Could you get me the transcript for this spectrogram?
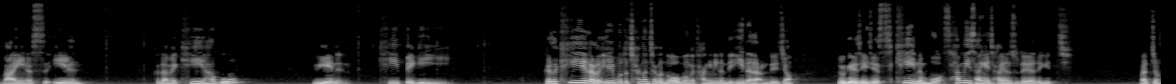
마이너스 1그 다음에 k 하고 위에는 k 빼기 2 그래서 K에다가 1부터 차근차근 넣어보는 거야. 당연히 근데 1은 안 되죠? 여기에서 이제 K는 뭐 3 이상의 자연수 돼야 되겠지. 맞죠?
